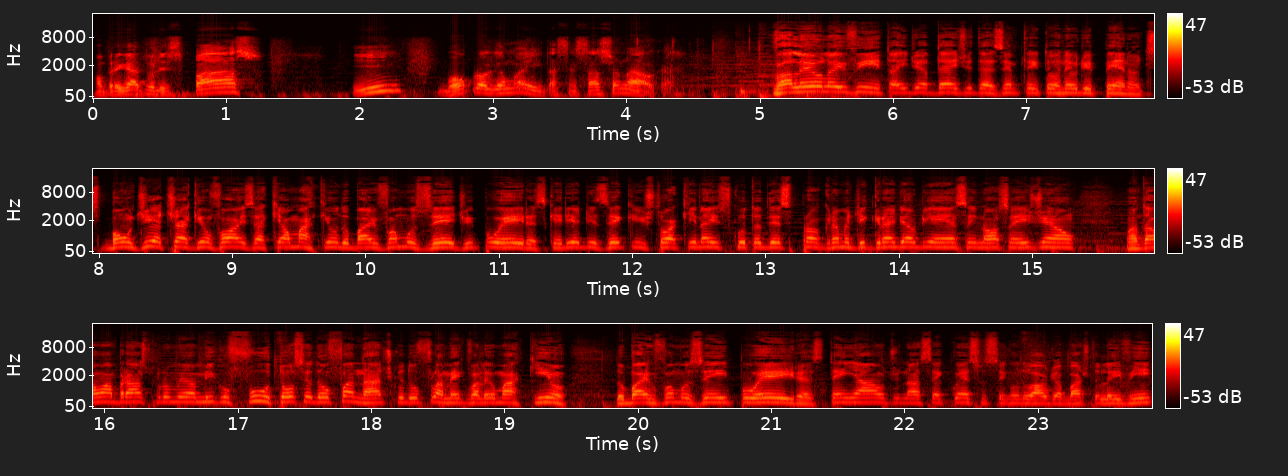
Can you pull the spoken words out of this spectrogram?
Obrigado pelo espaço e bom programa aí, tá sensacional, cara. Valeu, Leivin. Tá aí dia 10 de dezembro, tem torneio de pênaltis. Bom dia, Tiaguinho Voz. Aqui é o Marquinho do bairro Vamos Ver, de Ipueiras. Queria dizer que estou aqui na escuta desse programa de grande audiência em nossa região. Mandar um abraço pro meu amigo Fu, torcedor fanático do Flamengo. Valeu, Marquinho, do bairro Vamos Ver, Ipueiras. Tem áudio na sequência, o segundo áudio abaixo do Leivin.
